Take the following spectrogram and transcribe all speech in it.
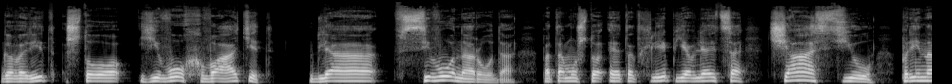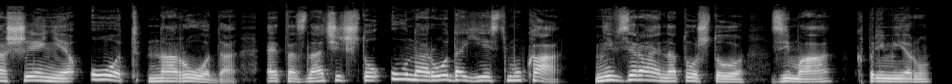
говорит, что его хватит для всего народа, потому что этот хлеб является частью приношения от народа. Это значит, что у народа есть мука. Невзирая на то, что зима, к примеру,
